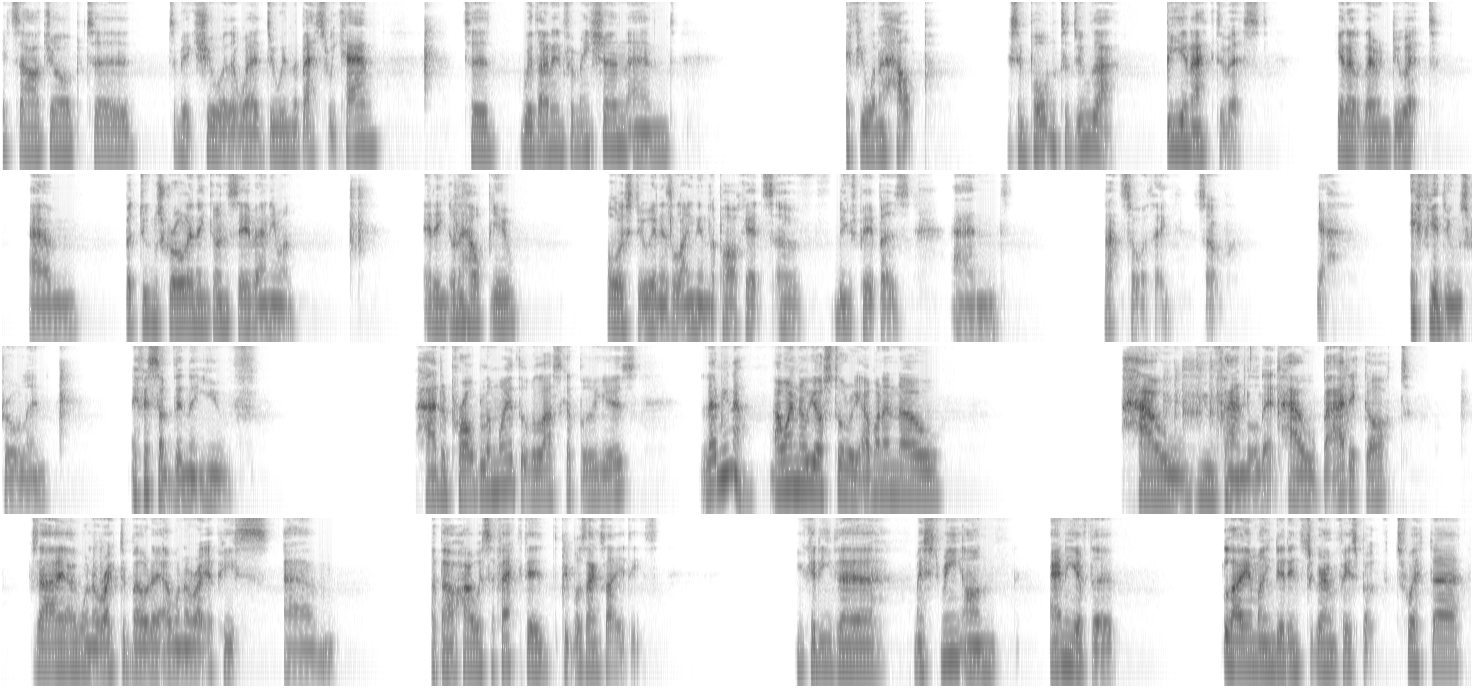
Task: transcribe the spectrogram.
it's our job to to make sure that we're doing the best we can to with that information and if you want to help, it's important to do that. Be an activist. Get out there and do it. Um, but doom scrolling ain't going to save anyone. It ain't going to help you. All it's doing is lining the pockets of newspapers and that sort of thing. So, yeah. If you're doom scrolling, if it's something that you've had a problem with over the last couple of years, let me know. I want to know your story. I want to know how you've handled it, how bad it got. Because I, I want to write about it. I want to write a piece um, about how it's affected people's anxieties. You could either message me on any of the Lion Minded Instagram, Facebook, Twitter,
